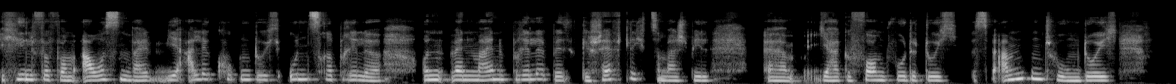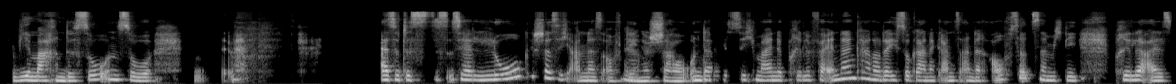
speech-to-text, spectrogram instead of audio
Hilfe vom Außen, weil wir alle gucken durch unsere Brille. Und wenn meine Brille geschäftlich zum Beispiel ähm, ja geformt wurde durch das Beamtentum, durch wir machen das so und so. Also das, das ist ja logisch, dass ich anders auf Dinge ja. schaue und damit sich meine Brille verändern kann oder ich sogar eine ganz andere aufsetze, nämlich die Brille als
